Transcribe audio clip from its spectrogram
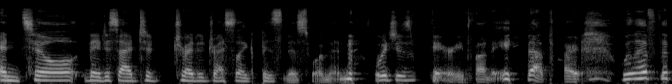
until they decide to try to dress like businesswomen, which is very funny. That part. We'll have the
